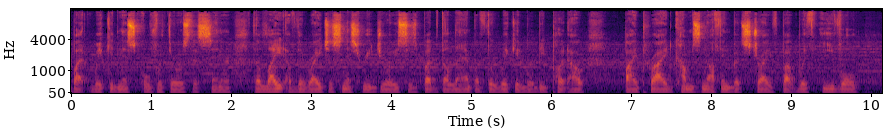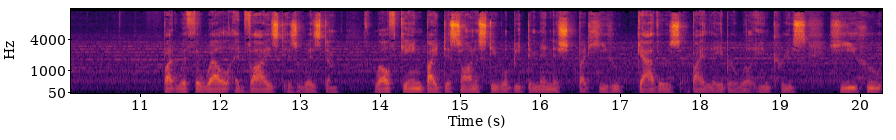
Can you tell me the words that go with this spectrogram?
but wickedness overthrows the sinner. The light of the righteousness rejoices, but the lamp of the wicked will be put out. By pride comes nothing but strife, but with evil, but with the well advised is wisdom. Wealth gained by dishonesty will be diminished, but he who gathers by labor will increase. He who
